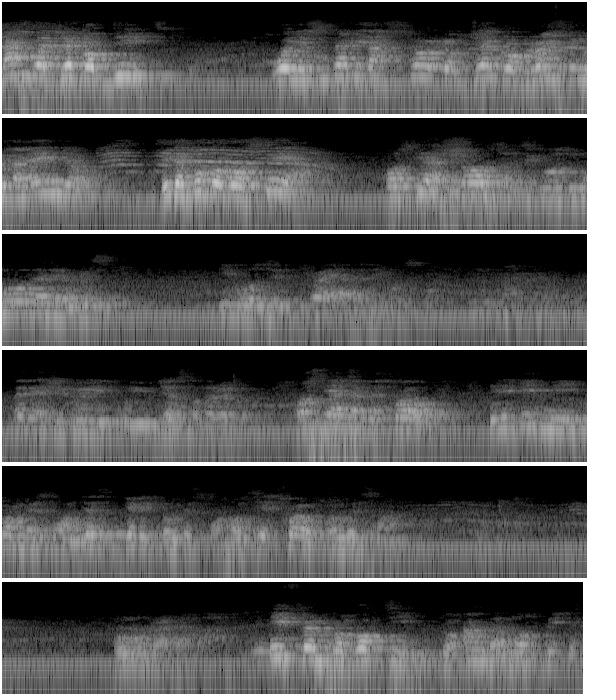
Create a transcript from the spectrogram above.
That's what Jacob did. When you study that story of Jacob wrestling with an angel in the book of Hosea, Hosea shows us it was more than a wrestling. It was a prayer that he was doing. Maybe I should read it for you just for the record. Hosea chapter 12. Can you give me from this 1? Just get it from this 1. Hosea 12 from this 1. Oh. Ephraim provoked him to anger most bitterly.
